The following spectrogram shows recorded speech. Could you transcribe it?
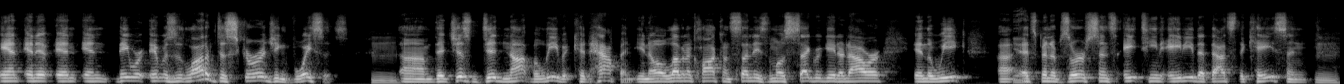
and, and, it, and, and they were, it was a lot of discouraging voices Mm. um, that just did not believe it could happen. You know, 11 o'clock on Sunday is the most segregated hour in the week. Uh, Yeah. It's been observed since 1880 that that's the case. And, Mm.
